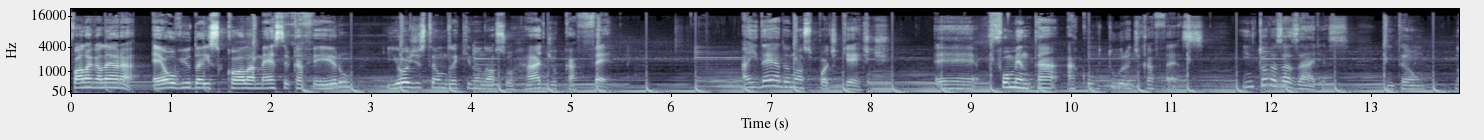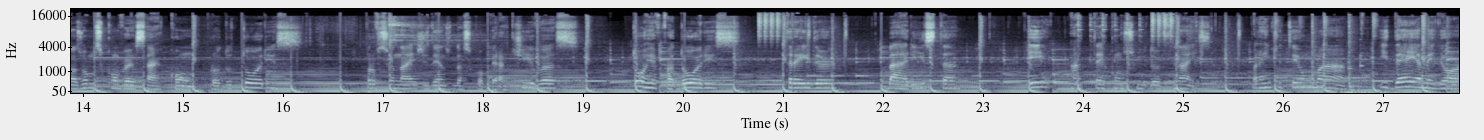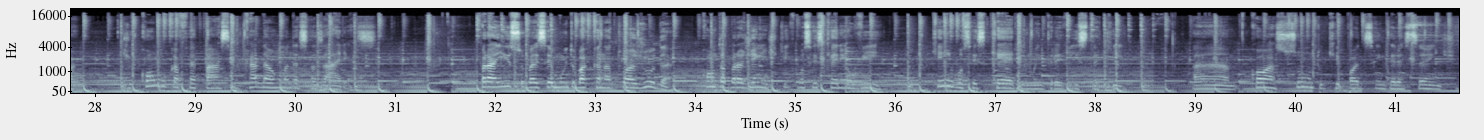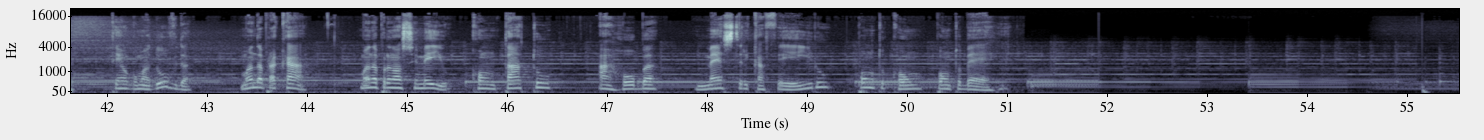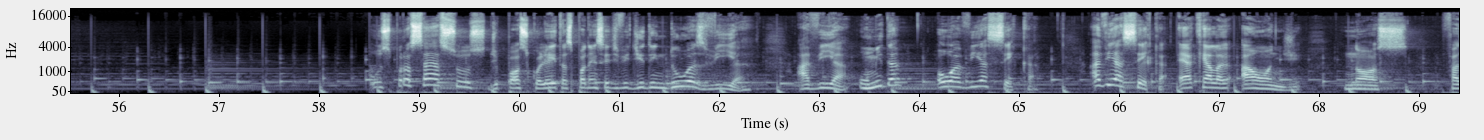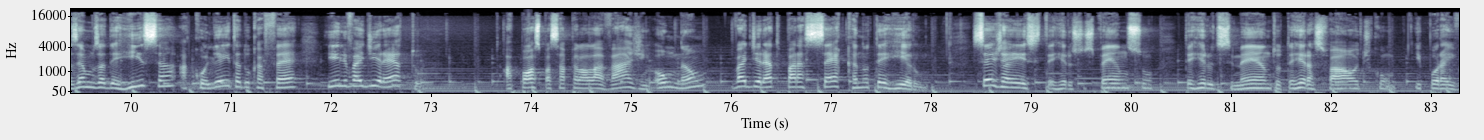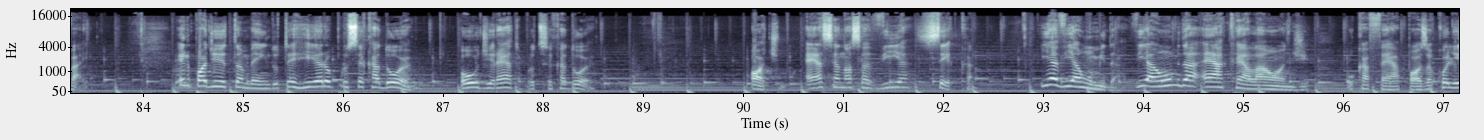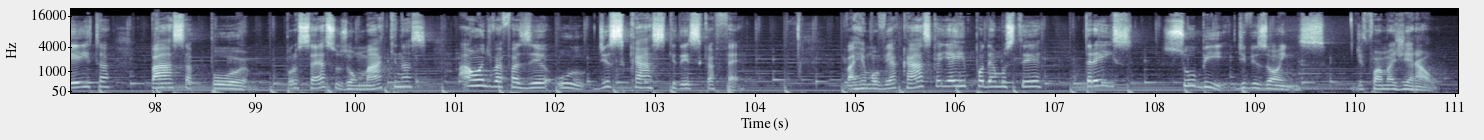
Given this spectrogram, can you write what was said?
Fala galera, Elvio da Escola Mestre Cafeiro e hoje estamos aqui no nosso Rádio Café. A ideia do nosso podcast é fomentar a cultura de cafés em todas as áreas. Então, nós vamos conversar com produtores, profissionais de dentro das cooperativas, torrefadores, trader, barista e até consumidor finais, para a gente ter uma ideia melhor de como o café passa em cada uma dessas áreas. Para isso vai ser muito bacana a tua ajuda. Conta pra gente o que, vocês querem ouvir, quem vocês querem uma entrevista aqui, ah, qual assunto que pode ser interessante. Tem alguma dúvida? Manda para cá, manda para o nosso e-mail contato arroba. Os processos de pós-colheitas podem ser divididos em duas vias: a via úmida ou a via seca. A via seca é aquela aonde nós fazemos a derriça, a colheita do café e ele vai direto, após passar pela lavagem ou não, vai direto para a seca no terreiro. Seja esse terreiro suspenso, terreiro de cimento, terreiro asfáltico e por aí vai. Ele pode ir também do terreiro para o secador, ou direto para o secador? Ótimo, essa é a nossa via seca. E a via úmida? Via úmida é aquela onde o café após a colheita passa por processos ou máquinas aonde vai fazer o descasque desse café. Vai remover a casca e aí podemos ter três subdivisões de forma geral.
